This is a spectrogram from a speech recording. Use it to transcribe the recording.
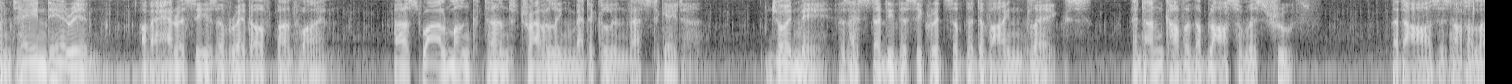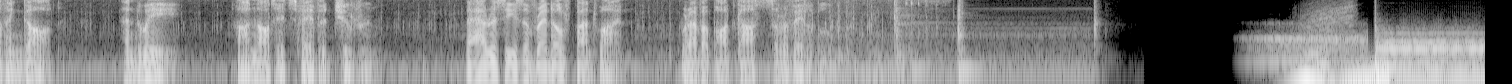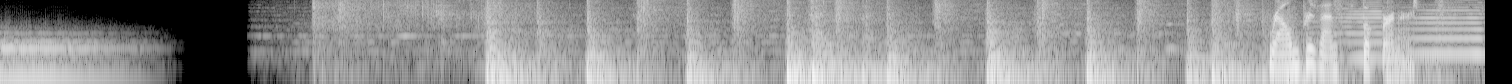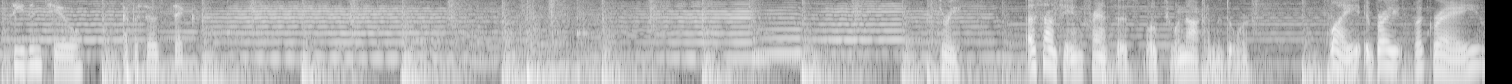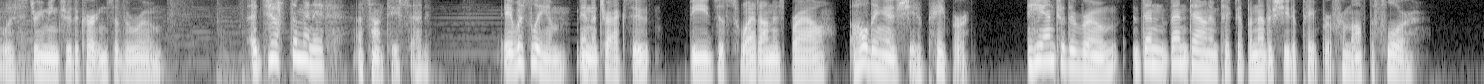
Contained herein are the heresies of Radolf Buntwine, erstwhile monk turned traveling medical investigator. Join me as I study the secrets of the divine plagues and uncover the blasphemous truth that ours is not a loving God, and we are not its favored children. The heresies of Radolf Buntwine, wherever podcasts are available. Realm presents Bookburners, Season 2, Episode 6. Three. Asanti and Francis woke to a knock on the door. Light, bright but gray, was streaming through the curtains of the room. "Uh, just a minute, Asanti said. It was Liam, in a tracksuit, beads of sweat on his brow, holding a sheet of paper. He entered the room, then bent down and picked up another sheet of paper from off the floor.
